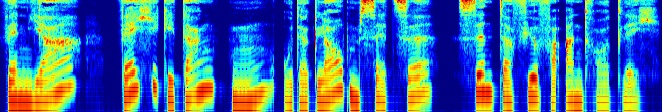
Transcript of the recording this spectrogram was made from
Wenn ja, welche Gedanken oder Glaubenssätze sind dafür verantwortlich.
